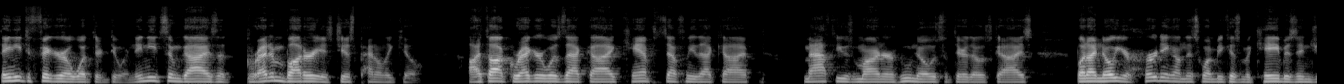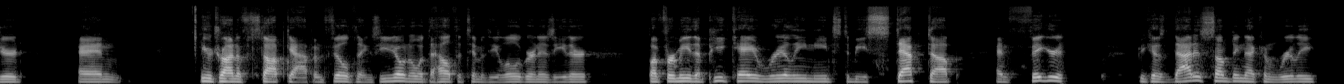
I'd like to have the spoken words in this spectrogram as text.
They need to figure out what they're doing. They need some guys that bread and butter is just penalty kill. I thought Gregor was that guy. Kampf's definitely that guy. Matthews, Marner, who knows if they're those guys. But I know you're hurting on this one because McCabe is injured and you're trying to stop gap and fill things. You don't know what the health of Timothy Liljegren is either. But for me, the PK really needs to be stepped up and figured because that is something that can really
